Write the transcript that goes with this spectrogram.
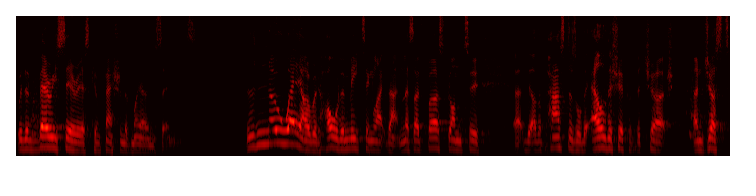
with a very serious confession of my own sins. There's no way I would hold a meeting like that unless I'd first gone to uh, the other pastors or the eldership of the church and just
